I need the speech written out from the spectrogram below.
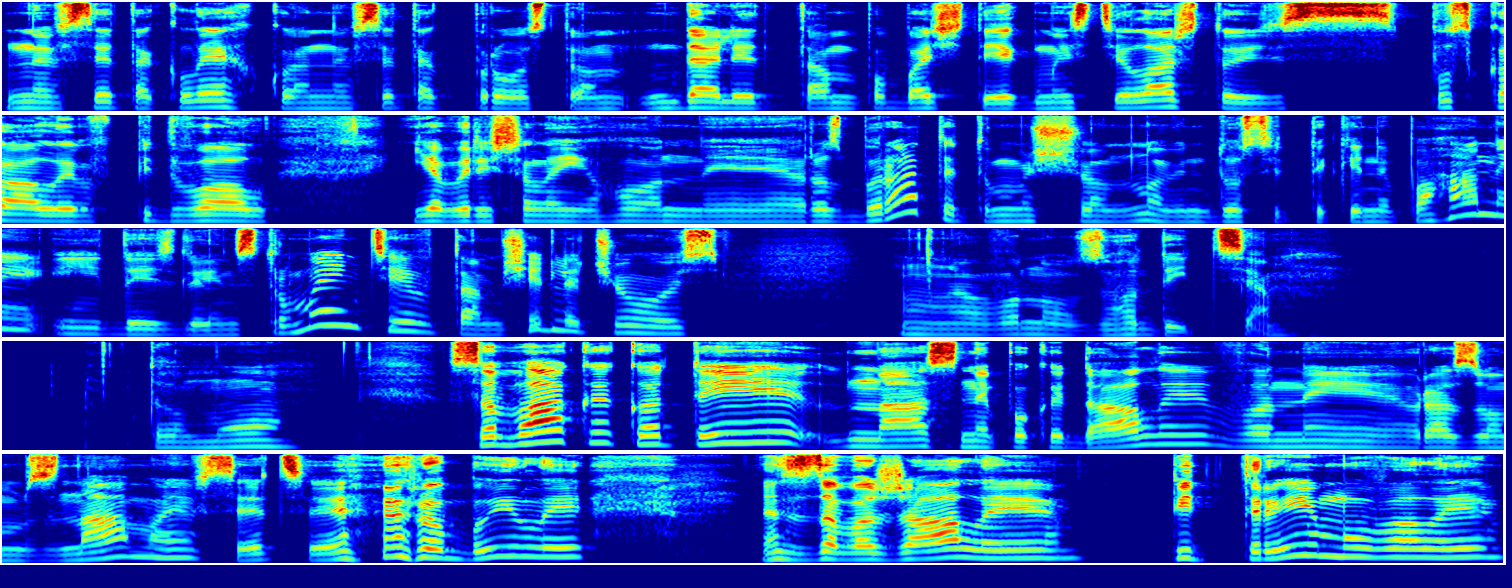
не все так легко, не все так просто. Далі там побачите, як ми стілаж той спускали в підвал. Я вирішила його не розбирати, тому що ну, він досить таки непоганий і десь для інструментів, там ще для чогось воно згодиться. Тому собаки, коти нас не покидали, вони разом з нами все це робили, заважали, підтримували.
